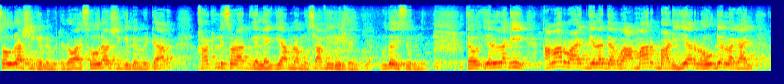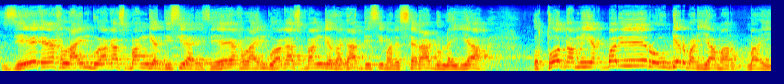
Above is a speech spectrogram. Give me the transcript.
চৌরাশি কিলোমিটার। হয় চৌরাশি কিলোমিটার খাটলি চড়াত গেলে গিয়ে আমরা মুসাফির হয়ে যাই গিয়া, বুঝাইছেন নি? তো এর লাগি আমার বাড়িতে গেলে দেখব, আমার বাড়ি আর রোডে লাগাইল, যে এক লাইন গুয়া গাছ বাঙ্গিয়া দিছি আরে, যে এক লাইন গুয়া গাছ বাঙ্গে জায়গা দিছি মানে সেরা ডুলাইয়া, অত দামি, একবারে রৌডিয়ার বাড়ি আমার বাড়ি।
